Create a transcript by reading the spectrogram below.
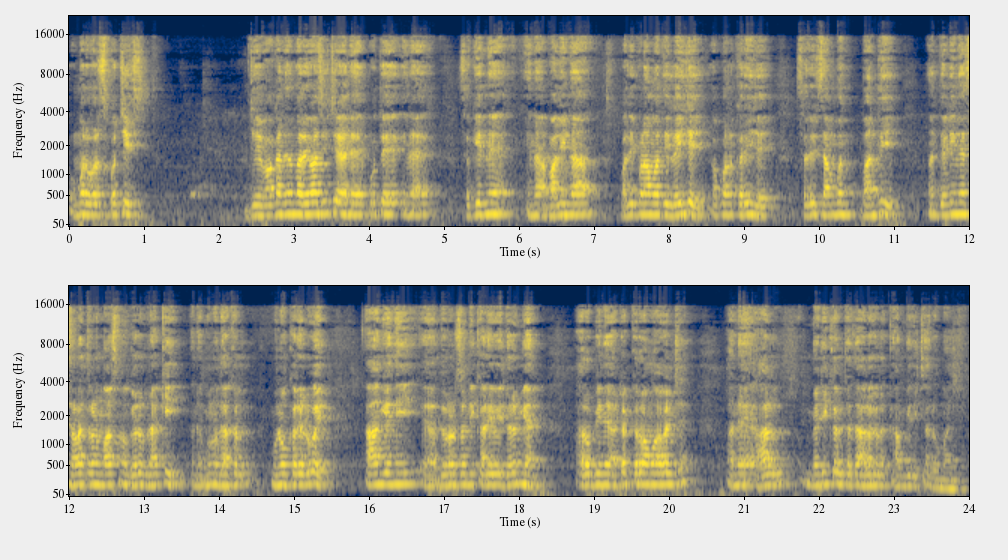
ઉંમર વર્ષ પચીસ, જે વાંકાનેરમાં રહેવાસી છે અને પોતે એને સગીરને એના વાલીના વાલીપણામાંથી લઈ જઈ, અપહરણ કરી જઈ, શરીર સંબંધ બાંધી અને તેણીને સાડા ત્રણ માસનો ગર્ભ રાખી અને ગુનો દાખલ, ગુનો કરેલ હોય. આ અંગેની ધોરણસરની કાર્યવાહી દરમિયાન આરોપીને અટક કરવામાં આવેલ છે અને હાલ મેડિકલ તથા અલગ અલગ કામગીરી ચાલુમાં છે.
